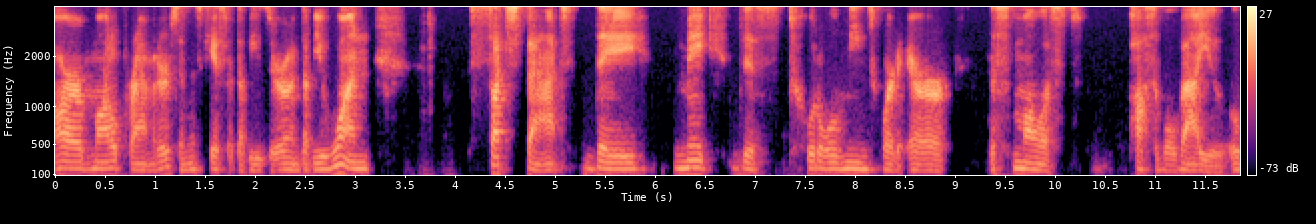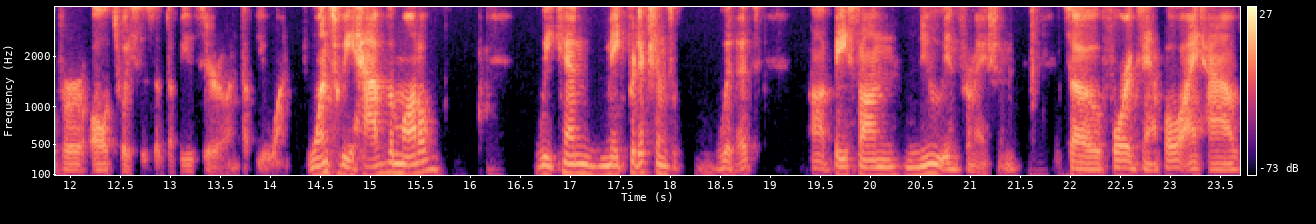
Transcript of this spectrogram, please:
our model parameters, in this case our W0 and W1, such that they make this total mean squared error the smallest possible value over all choices of W0 and W1. Once we have the model, we can make predictions with it uh, based on new information. So for example, I have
